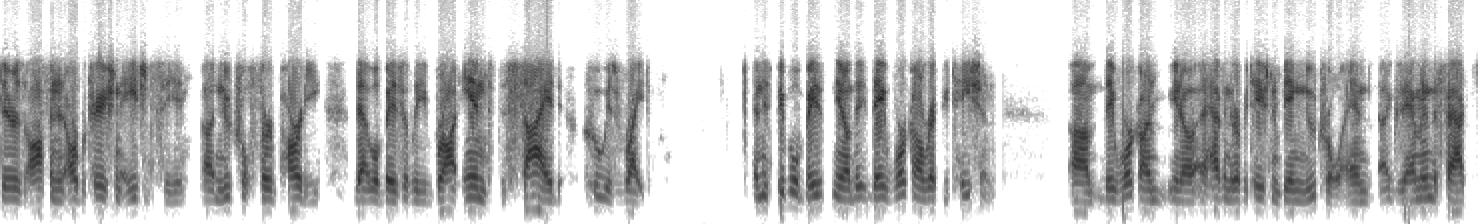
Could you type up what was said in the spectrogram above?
there's often an arbitration agency, a neutral third party that will basically be brought in to decide who is right. And these people, you know, they, they work on reputation. Um, they work on, you know, having the reputation of being neutral and examining the facts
